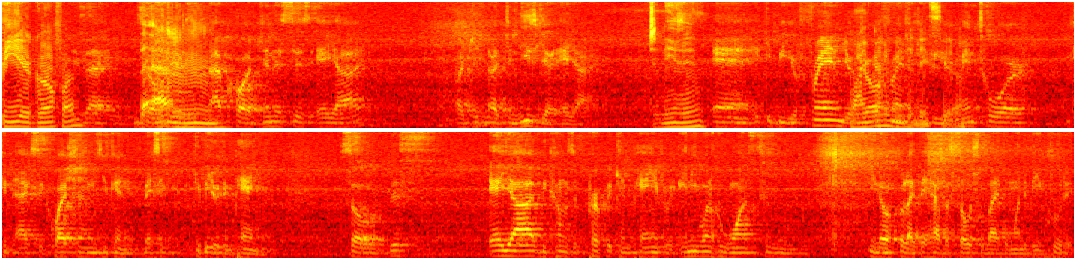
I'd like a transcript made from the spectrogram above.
Be your girlfriend. Exactly. The so app? there's an app called Genesis AI, Gen- uh, Genesia AI. Genesia. and it could be your friend, your Why girlfriend, it could be your mentor. You can ask it questions. You can basically it could be your companion. So this AI becomes a perfect companion for anyone who wants to, you know, feel like they have a social life and want to be included.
